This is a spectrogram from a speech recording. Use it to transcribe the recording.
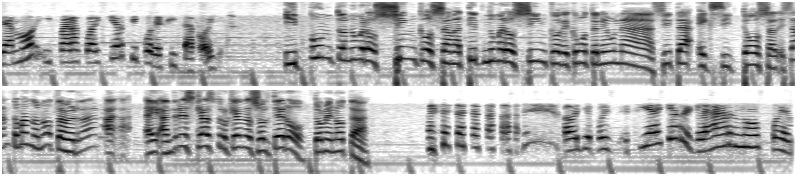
de amor y para cualquier tipo de cita, Roger. Y punto número 5, Samatip número 5 de cómo tener una cita exitosa. Están tomando nota, ¿verdad? Andrés Castro, que anda soltero, tome nota. Oye, pues sí hay que arreglarnos, pues,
